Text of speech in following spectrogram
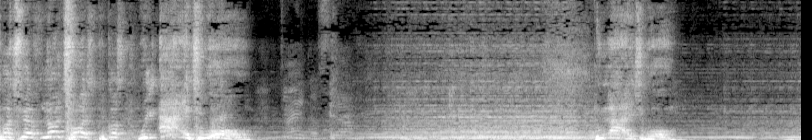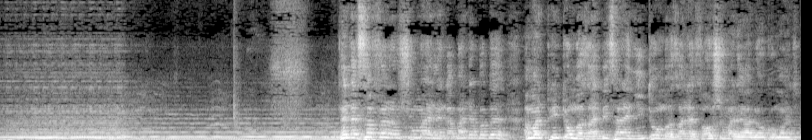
But we have no choice because we are at war. We are at war. And kusafana ushumayela ngabantu ababe abantu intombazana bithana nye intombazana fa ushumayela ngalokho manje.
